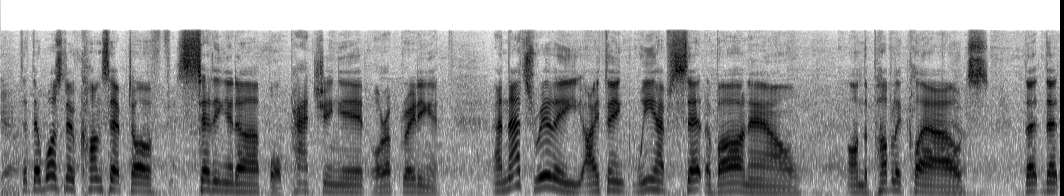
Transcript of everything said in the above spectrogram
Yeah. That there was no concept of setting it up or patching it or upgrading it. And that's really, I think, we have set a bar now on the public clouds yeah. that, that,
